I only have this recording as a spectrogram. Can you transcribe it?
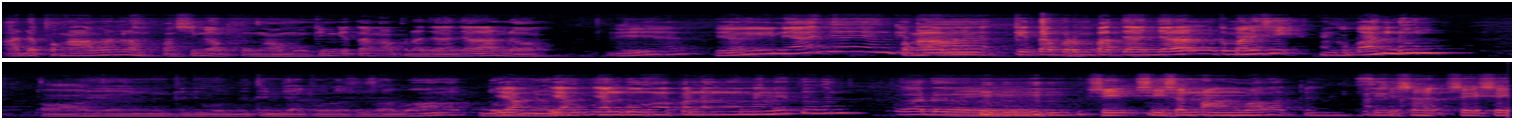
ada pengalaman lah, pasti nggak nggak mungkin kita nggak pernah jalan-jalan dong. Iya, yang ini aja yang kita Pengalaman kita berempat jalan-jalan ke mana sih? yang ke Bandung. Oh ya itu juga bikin jadwal susah banget. Udah Yang yang yang gua nggak pernah ngomel itu kan. Waduh, si, si senang banget ya. si, si, si,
